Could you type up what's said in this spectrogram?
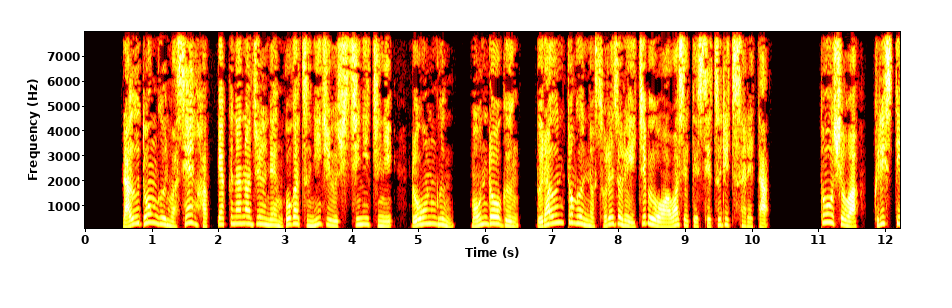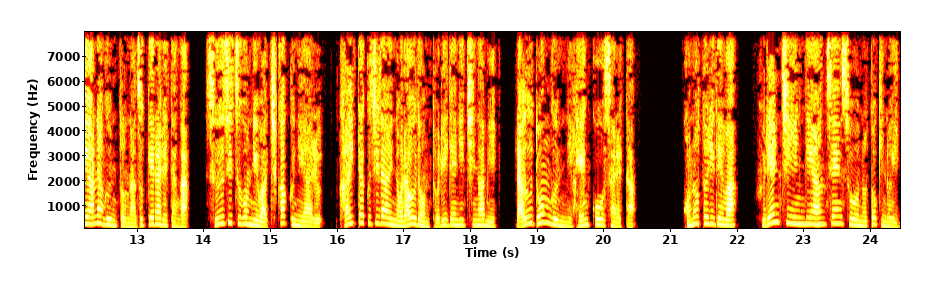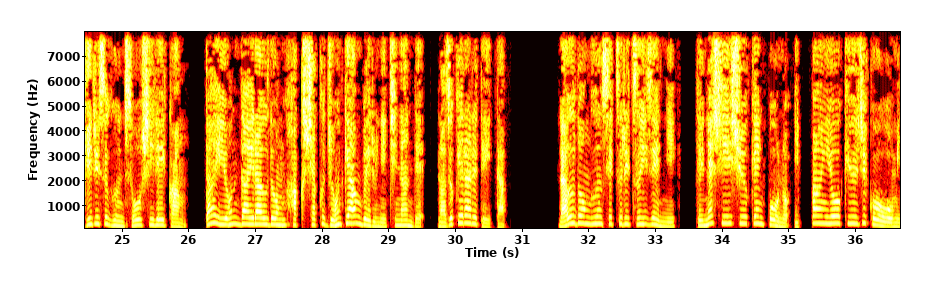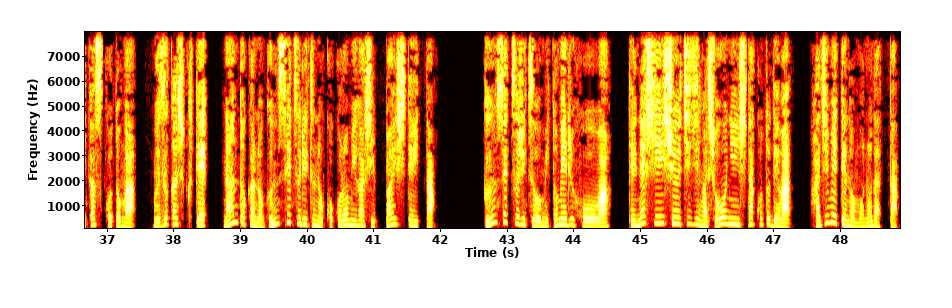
ラウドン軍は1870年5月27日にローン軍、モンロー軍、ブラウント軍のそれぞれ一部を合わせて設立された。当初はクリスティアナ軍と名付けられたが、数日後には近くにある開拓時代のラウドン砦にちなみ、ラウドン軍に変更された。この砦は、フレンチ・インディアン戦争の時のイギリス軍総司令官、第4代ラウドン伯爵ジョン・キャンベルにちなんで名付けられていた。ラウドン軍設立以前にテネシー州憲法の一般要求事項を満たすことが難しくて何度かの軍設立の試みが失敗していた。軍設立を認める法はテネシー州知事が承認したことでは初めてのものだった。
